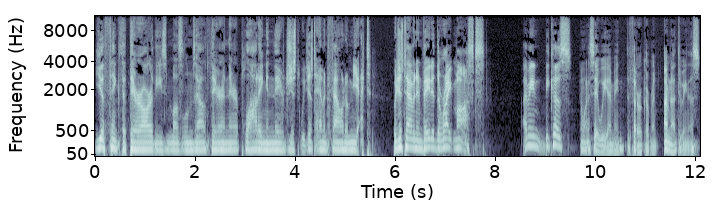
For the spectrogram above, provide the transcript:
you think that there are these Muslims out there and they're plotting and they're just we just haven't found them yet. We just haven't invaded the right mosques. I mean, because and when I say we, I mean the federal government. I'm not doing this.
